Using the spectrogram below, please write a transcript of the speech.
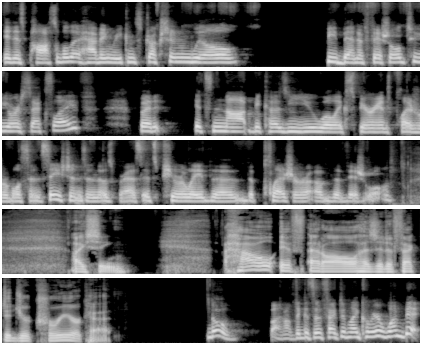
it is possible that having reconstruction will be beneficial to your sex life, but it's not because you will experience pleasurable sensations in those breasts. It's purely the the pleasure of the visual. I see. How, if at all, has it affected your career, Kat? No, I don't think it's affected my career one bit.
